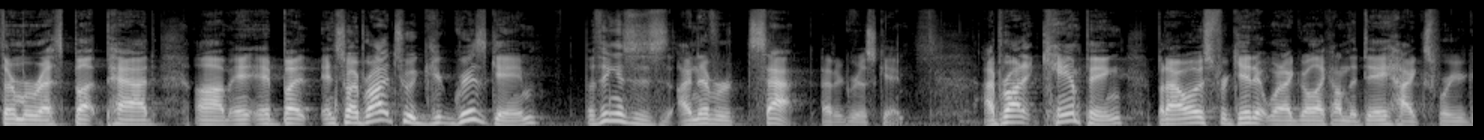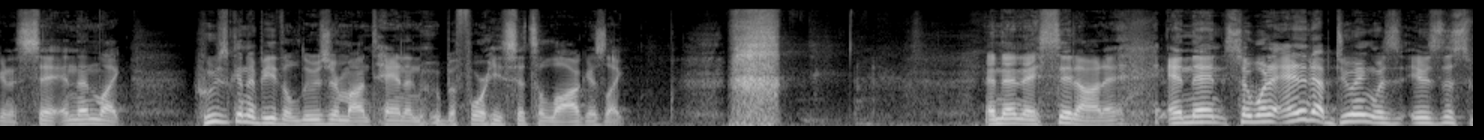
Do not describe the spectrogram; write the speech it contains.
Thermarest butt pad. Um, and, and, but and so I brought it to a Griz game. The thing is, is I never sat at a Griz game. I brought it camping, but I always forget it when I go like on the day hikes where you're to sit. And then like, who's going to be the loser Montanan who before he sits a log is like, and then they sit on it. And then, so what it ended up doing was it was this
